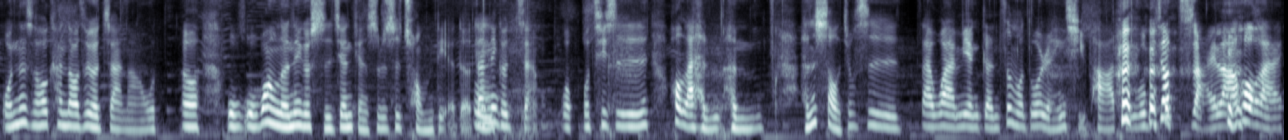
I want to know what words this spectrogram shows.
我那时候看到这个展啊，我呃，我我忘了那个时间点是不是重叠的，嗯、但那个展，我我其实后来很很很少就是在外面跟这么多人一起 party，我比较宅啦。后来，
